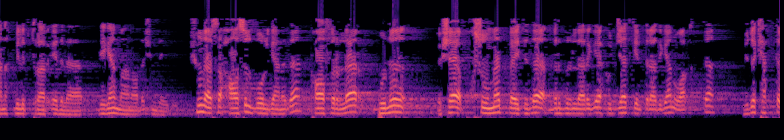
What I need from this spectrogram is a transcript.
aniq bilib turar edilar degan ma'noda shunday shu narsa hosil bo'lganida kofirlar buni o'sha husumat paytida bir birlariga hujjat keltiradigan vaqtda juda katta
